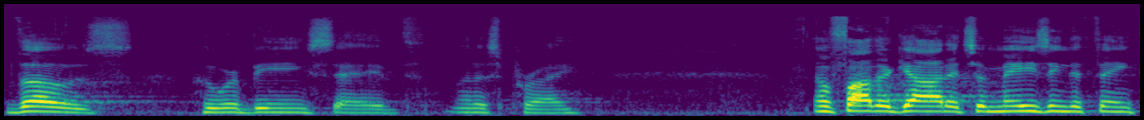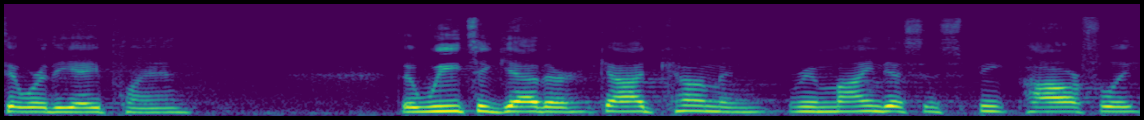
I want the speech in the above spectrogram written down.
those who were being saved. Let us pray. Oh, Father God, it's amazing to think that we're the A plan. That we together, God, come and remind us and speak powerfully.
